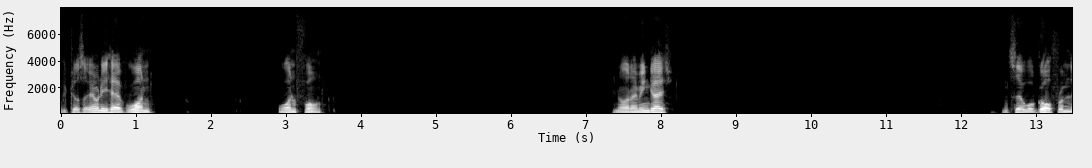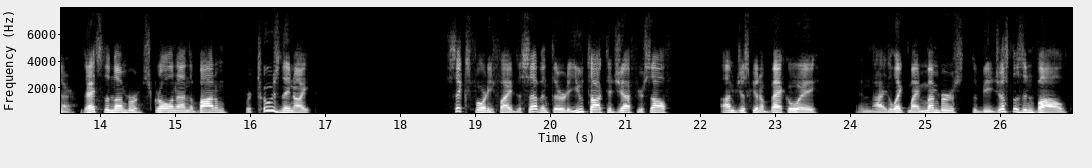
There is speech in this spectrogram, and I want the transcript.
Because I only have one one phone. You know what I mean, guys? And so we'll go from there. That's the number scrolling on the bottom for Tuesday night, 645 to 730. You talk to Jeff yourself. I'm just going to back away. And I'd like my members to be just as involved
